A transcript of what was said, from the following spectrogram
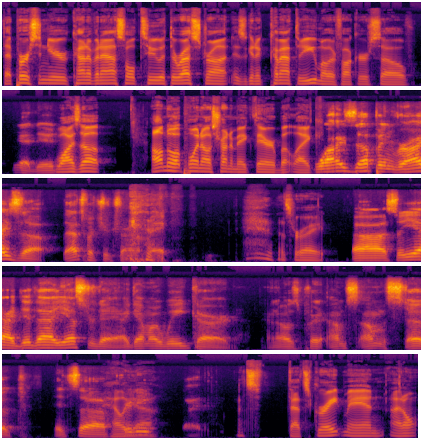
that person you're kind of an asshole to at the restaurant is going to come after you, motherfucker. So yeah, dude. wise up. I don't know what point I was trying to make there, but like Wise up and rise up. That's what you're trying to make. that's right. Uh, so yeah, I did that yesterday. I got my weed card, and I was pretty. I'm I'm stoked. It's uh Hell pretty. yeah. That's that's great, man. I don't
